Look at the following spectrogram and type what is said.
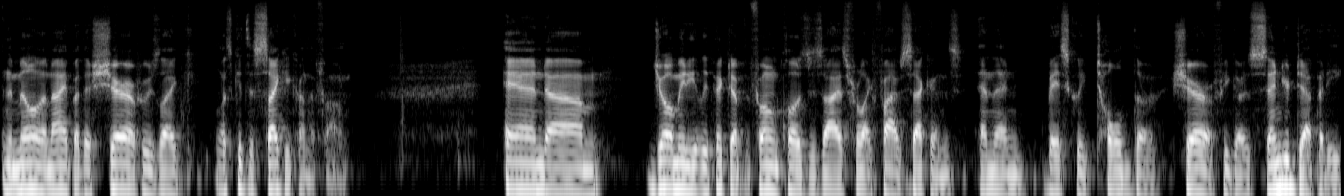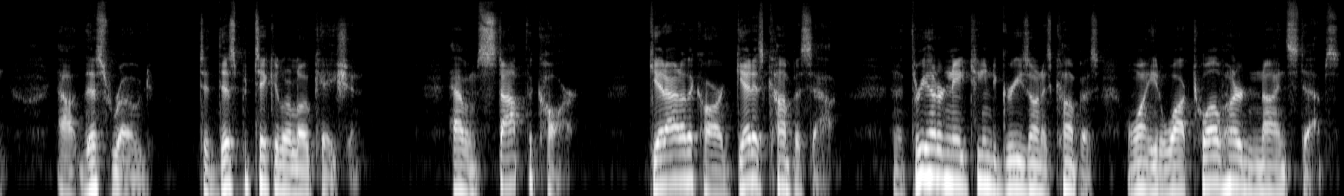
in the middle of the night by the sheriff who's like, let's get the psychic on the phone. And um, Joe immediately picked up the phone, closed his eyes for like five seconds, and then basically told the sheriff, he goes, send your deputy out this road to this particular location. Have him stop the car, get out of the car, get his compass out. And at 318 degrees on his compass, I want you to walk 1,209 steps.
